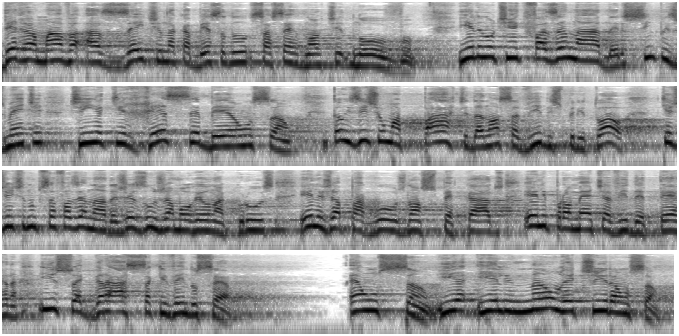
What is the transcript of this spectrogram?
Derramava azeite na cabeça do sacerdote novo. E ele não tinha que fazer nada, ele simplesmente tinha que receber a unção. Então existe uma parte da nossa vida espiritual que a gente não precisa fazer nada. Jesus já morreu na cruz, ele já pagou os nossos pecados, ele promete a vida eterna. Isso é graça que vem do céu. É unção, e, é, e ele não retira a unção.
